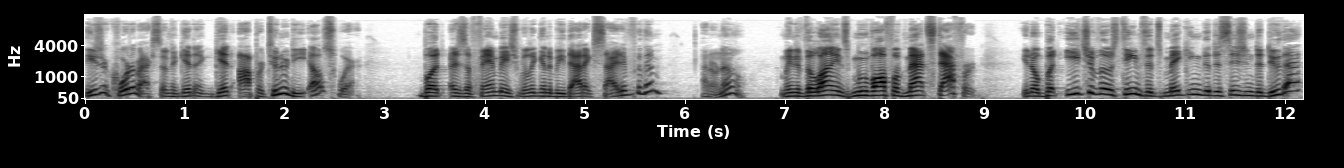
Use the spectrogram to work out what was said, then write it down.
these are quarterbacks that are going to get opportunity elsewhere. But is a fan base really going to be that excited for them? I don't know. I mean, if the Lions move off of Matt Stafford, you know, but each of those teams that's making the decision to do that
